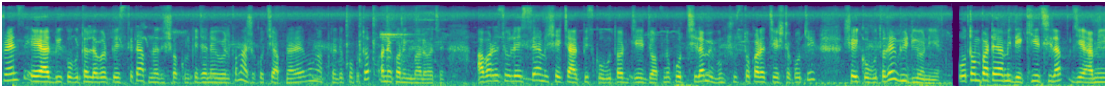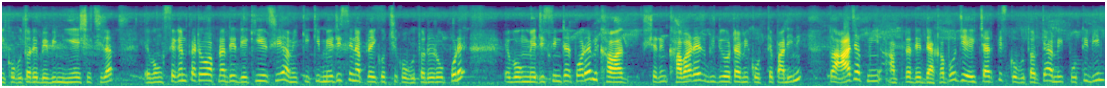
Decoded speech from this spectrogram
Friends এ আর B কবুতর lover page থেকে আপনাদের সকলকে জানাই ওয়েলকাম আশা করছি আপনারা এবং আপনাদের কবুতর অনেক অনেক ভালো আছেন আবারও চলে এসেছি আমি সেই চার পিস কবুতর যে যত্ন করছিলাম এবং সুস্থ করার চেষ্টা করছি সেই কবুতরের ভিডিও নিয়ে। প্রথম পার্টে আমি দেখিয়েছিলাম যে আমি কবুতরের বেবি নিয়ে এসেছিলাম এবং সেকেন্ড পার্টেও আপনাদের দেখিয়েছি আমি কি কি মেডিসিন অ্যাপ্লাই করছি কবুতরের ওপরে এবং মেডিসিনটার পরে আমি খাওয়া সেদিন খাবারের ভিডিওটা আমি করতে পারিনি। তো আজ আপনি আপনাদের দেখাবো যে এই চার পিস কবুতরকে আমি প্রতিদিন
